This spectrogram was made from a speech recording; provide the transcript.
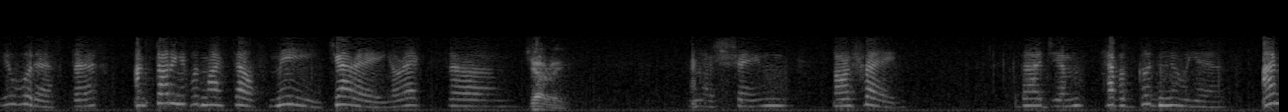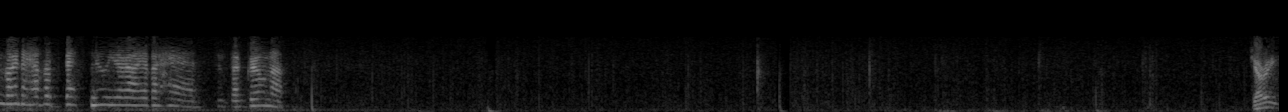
You would ask that. I'm starting it with myself. Me, Jerry, your ex, um... Jerry. I'm not ashamed nor afraid. Goodbye, Jim. Have a good New Year. I'm going to have the best New Year I ever had since I've grown up. Jerry,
